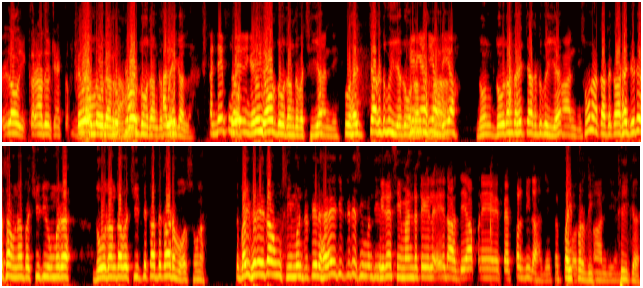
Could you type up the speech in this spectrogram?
ਲਓ ਜੀ ਕਰਾ ਦਿਓ ਚੈੱਕ ਪਿਓਰ ਦੋ ਦੰਦ ਆ। ਪਿਓਰ ਦੋ ਦੰਦ ਸਹੀ ਗੱਲ ਕੱਡੇ ਪੂਰੇ ਨਹੀਂ ਗਏ। ਪਿਓਰ ਦੋ ਦੰਦ ਵੱਛੀ ਆ। ਹਾਂਜੀ। ਉਹ ਹੈ ਚੱਕਦ ਗਈ ਹੈ ਦੋ ਖੀਰੀਆਂ ਜੀ ਹਾਂ। ਆਉਂਦੀ ਆ। ਦੋ ਦੋ ਦੰਦ ਹੈ ਚੱਕਦ ਗਈ ਹੈ ਹਾਂਜੀ। ਸੋਹਣਾ ਕੱਦ ਕਾਠ ਹੈ ਜਿਹੜੇ ਹਿਸਾਬ ਨਾਲ ਬੱਚੀ ਦੀ ਉਮਰ ਹੈ। ਦੋ ਦੰਦ ਦਾ ਬੱਚੀ ਤੇ ਕੱਦ ਕਾਠ ਬਹੁਤ ਸੋਹਣਾ। ਤੇ ਬਾਈ ਫਿਰ ਇਹਦਾ ਉਹ ਸੀਮਨ ਡਿਟੇਲ ਹੈ ਇਹਦੀ ਕਿਹੜੇ ਸੀਮਨ ਦੀ ਹੈ? ਵੀਰੇ ਸੀਮੈਂਟ ਡਿਟੇਲ ਇਹ ਦੱਸਦੇ ਆ ਆਪਣੇ ਪੇਪਰ ਦੀ ਦੱਸਦੇ ਪੇਪਰ ਦੀ। ਹਾਂਜੀ। ਠੀਕ ਹੈ।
